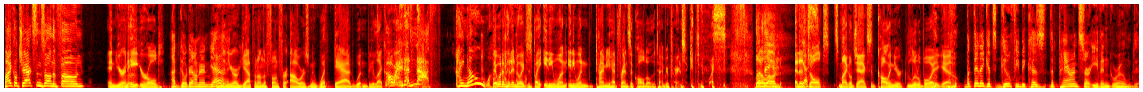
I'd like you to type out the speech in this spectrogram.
Michael Jackson's on the phone," and you're an mm-hmm. eight-year-old, I'd go down and yeah. and then you're yapping on the phone for hours. I mean, what dad wouldn't be like, "All right, enough"? i know They would have been annoyed just by anyone. Anyone time you had friends that called all the time, your parents would get annoyed. Let But they- alone an Yes. adult. It's Michael Jackson calling your little boy again. But then it gets goofy because the parents are even groomed.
